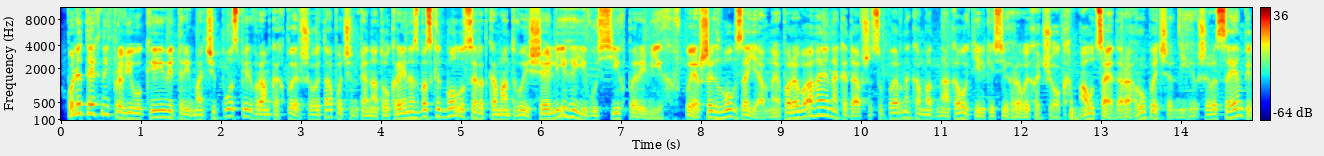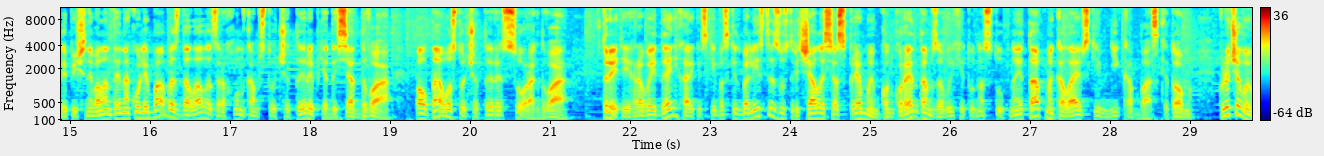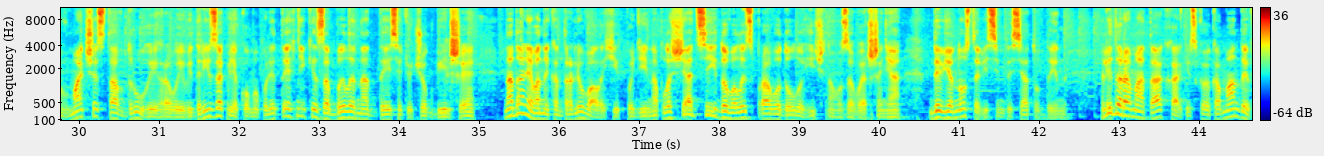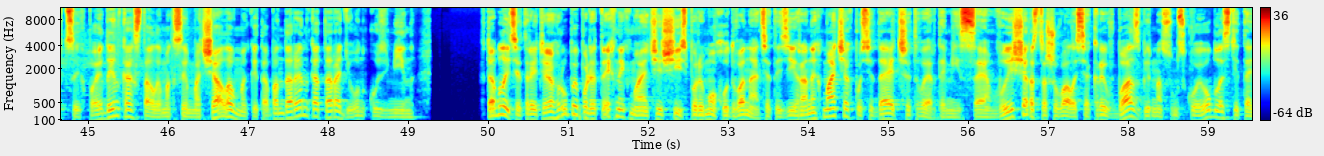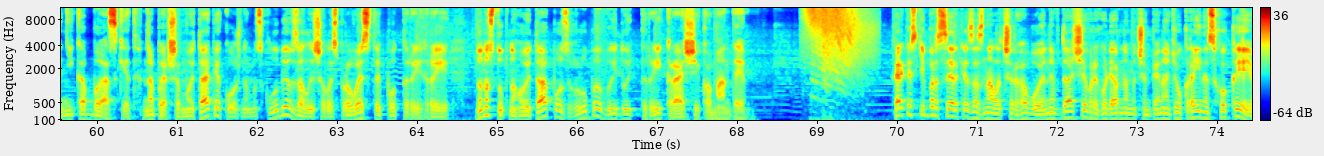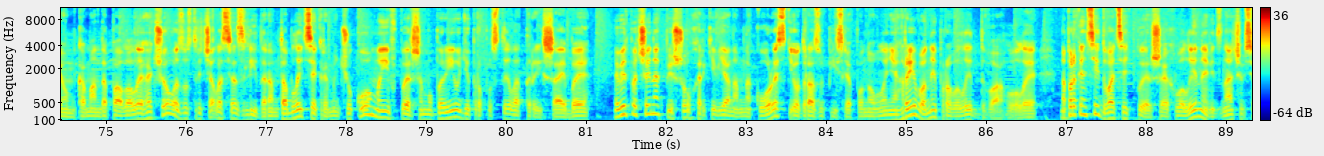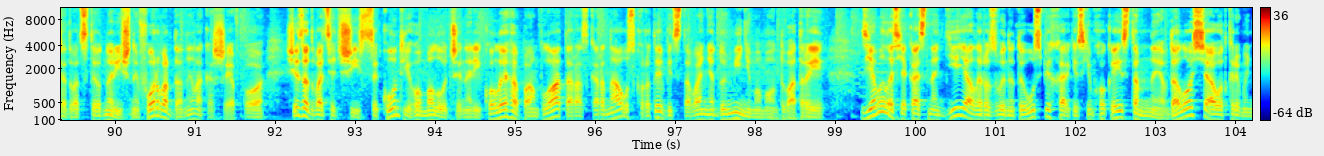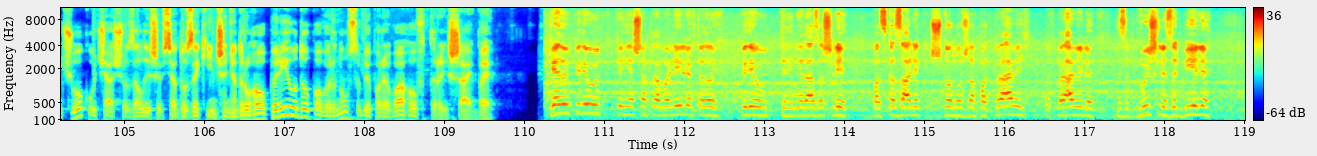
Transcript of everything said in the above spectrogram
Політехнік провів у Києві три матчі поспіль в рамках першого етапу чемпіонату України з баскетболу серед команд вищої ліги і в усіх переміг. В перших двох заявною перевагою, накидавши суперникам однакову кількість ігрових очок. Аутсайдера групи Чернігів ШВСМ підопічний Валентина Кулібаби здолали з рахунком 104-52, Полтаву 104-42. Третій ігровий день харківські баскетболісти зустрічалися з прямим конкурентом за вихід у наступний етап Миколаївським Ніка Баскетом. Ключовим в матчі став другий ігровий відрізок, в якому політехніки забили на 10 очок більше. Надалі вони контролювали хід подій на площадці і довели справу до логічного завершення 90-81. Лідерами атак харківської команди в цих поєдинках стали Максим Мачалов, Микита Бондаренка та Радіон Кузьмін. В таблиці третьої групи політехнік, маючи 6 перемог у 12 зіграних матчах, посідає четверте місце. Вище розташувалися Кривба, збірна Сумської області та Ніка Баскет. На першому етапі кожному з клубів залишилось провести по три гри. До наступного етапу з групи вийдуть три кращі команди. Харківські берсерки зазнали чергової невдачі в регулярному чемпіонаті України з хокею. Команда Павла Легачова зустрічалася з лідером таблиці Кременчуком і в першому періоді пропустила три шайби. Відпочинок пішов харків'янам на користь, і одразу після поновлення гри вони провели два голи. Наприкінці 21-ї хвилини відзначився 21-річний форвард Данила Кашевко. Ще за 26 секунд його молодший на рік колега по амплуа Тарас Карнау скоротив відставання до мінімуму 2-3. З'явилась якась надія, але розвинути успіх харківським хокеїстам не вдалося. А от Кременчук, у час, що залишився до закінчення другого періоду, повернув собі перевагу в три шайби. Первый период, конечно, провалили, второй период тренера зашли, подсказали, что нужно подправить, подправили, за- вышли, забили.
